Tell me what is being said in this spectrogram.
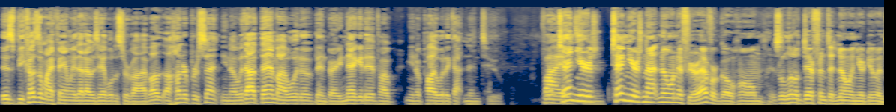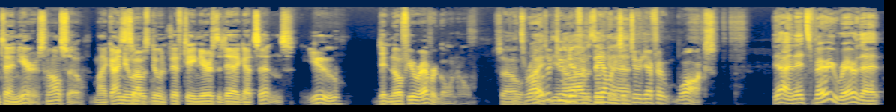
it's because of my family that I was able to survive. A hundred percent. You know, without them, I would have been very negative. I, you know, probably would have gotten into. Well, ten years, and, ten years not knowing if you're ever go home is a little different than knowing you're doing ten years. Also, like I knew I was doing fifteen years the day I got sentenced. You didn't know if you were ever going home. So that's right. Those are two you know, different feelings at, and two different walks. Yeah, and it's very rare that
